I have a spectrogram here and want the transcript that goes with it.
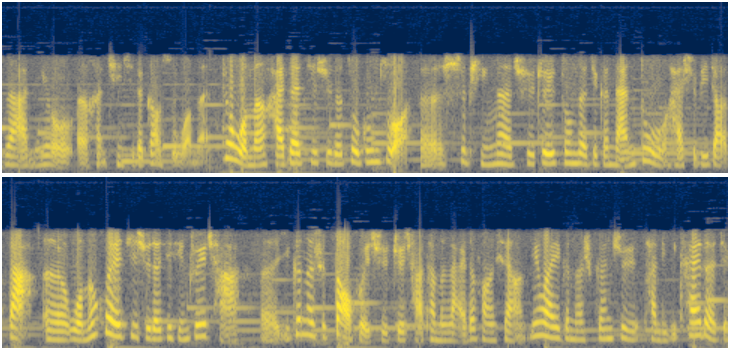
字啊，没有呃很清晰的告诉我们。就我们还在继续的做工作，呃，视频呢去追踪的这个难度还是比较大。呃，我们会继续的进行追查，呃，一个呢是倒回去追查他们来的方向，另外一个呢是根据他离开的这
